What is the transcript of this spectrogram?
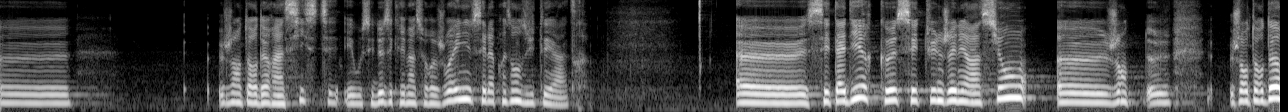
euh, Jean Torder insiste et où ces deux écrivains se rejoignent, c'est la présence du théâtre. Euh, c'est-à-dire que c'est une génération. Euh, Jean, Jean Torder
